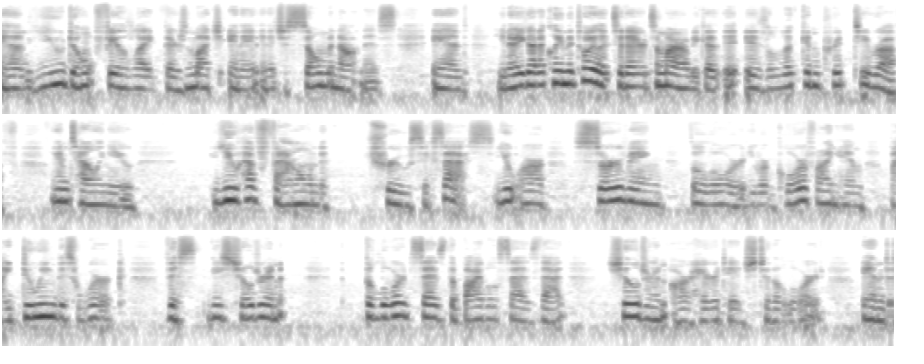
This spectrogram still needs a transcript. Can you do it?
and you don't feel like there's much in it and it's just so monotonous and you know you got to clean the toilet today or tomorrow because it is looking pretty rough i am telling you you have found true success. You are serving the lord. You are glorifying him by doing this work. This these children the lord says the bible says that children are heritage to the Lord, and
